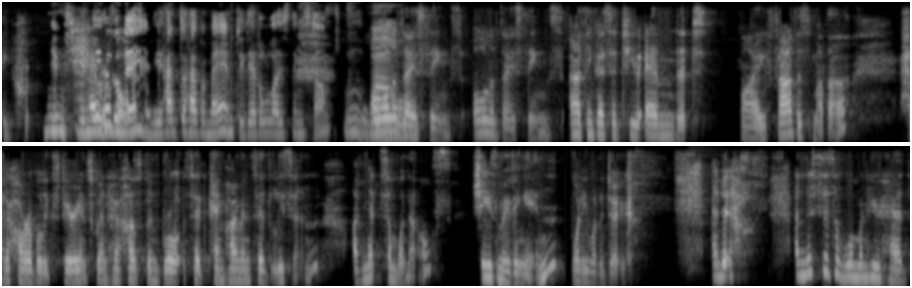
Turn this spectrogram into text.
Incre- you, you needed a man you had to have a man to get all those things done Mm. All of those things, all of those things. I think I said to you, Em, that my father's mother had a horrible experience when her husband brought said came home and said, "Listen, I've met someone else. She's moving in. What do you want to do?" And it, and this is a woman who had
